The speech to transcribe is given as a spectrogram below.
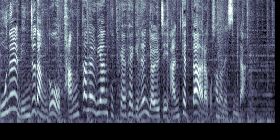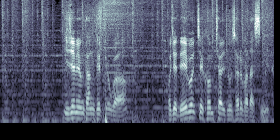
오늘 민주당도 방탄을 위한 국회 회기는 열지 않겠다라고 선언했습니다. 이재명 당 대표가 어제 네 번째 검찰 조사를 받았습니다.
